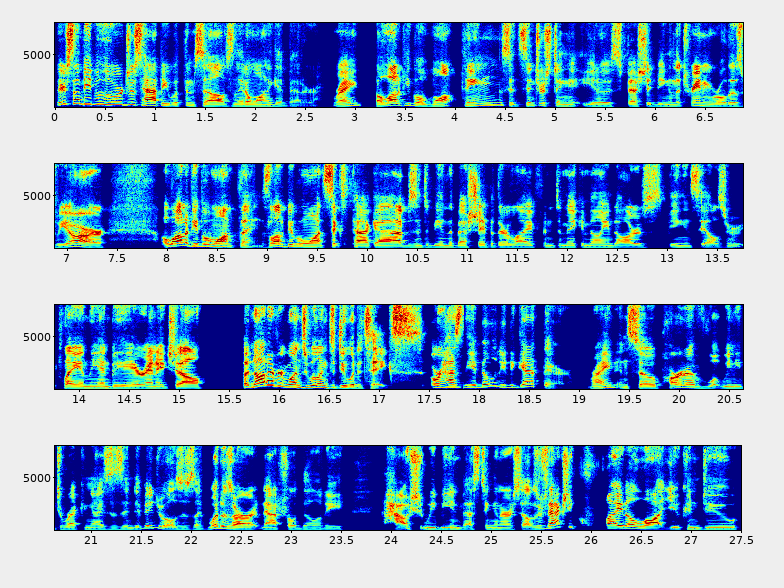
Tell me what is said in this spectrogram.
There's some people who are just happy with themselves and they don't want to get better, right? A lot of people want things. It's interesting, you know, especially being in the training world as we are. A lot of people want things. A lot of people want six pack abs and to be in the best shape of their life and to make a million dollars being in sales or play in the NBA or NHL. But not everyone's willing to do what it takes or has the ability to get there, right? And so part of what we need to recognize as individuals is like, what is our natural ability? how should we be investing in ourselves? There's actually quite a lot you can do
